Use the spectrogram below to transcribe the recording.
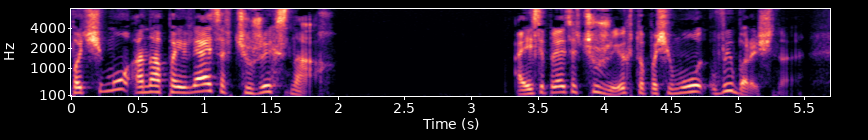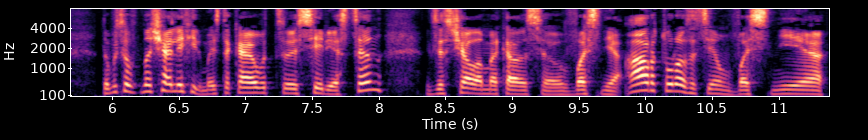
почему она появляется в чужих снах? А если появляется в чужих, то почему выборочно? Допустим, в начале фильма есть такая вот э, серия сцен, где сначала мы оказываемся во сне Артура, затем во сне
